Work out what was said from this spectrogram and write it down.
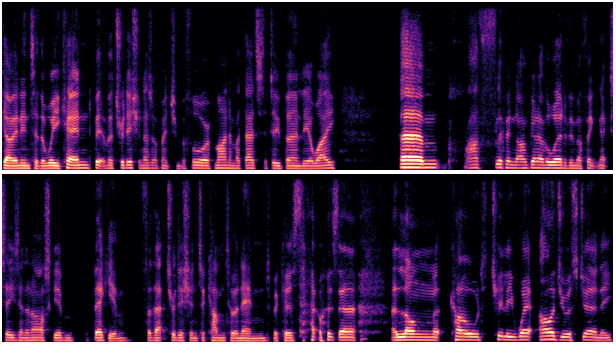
going into the weekend. Bit of a tradition, as I've mentioned before, of mine and my dad's to do Burnley away. Um, I'm flipping. I'm going to have a word with him. I think next season and ask him, beg him for that tradition to come to an end because that was a a long, cold, chilly, wet, arduous journey.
